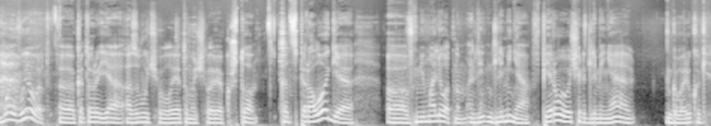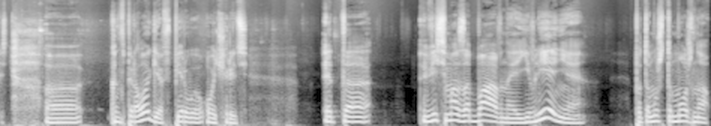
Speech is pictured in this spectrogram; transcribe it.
Мой вывод, э, который я озвучивал этому человеку, что конспирология э, в мимолетном, для меня, в первую очередь для меня, говорю как есть, конспирология в первую очередь это весьма забавное явление, потому что можно,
